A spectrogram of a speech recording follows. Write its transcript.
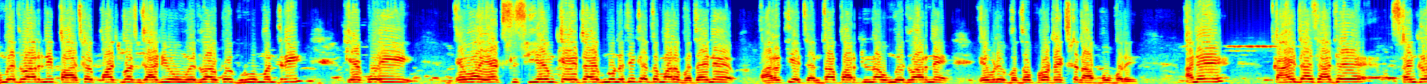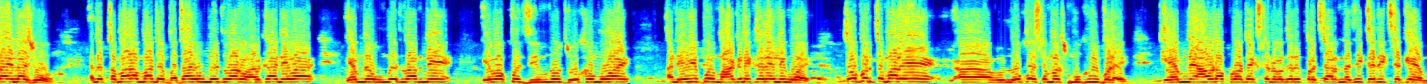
ઉમેદવારની પાછળ પાંચ પાંચ ગાડીઓ ઉમેદવાર, કોઈ ગૃહમંત્રી કે કોઈ એવા એક્સ સીએમ કે એ ટાઈપનું નથી કે તમારે બધાને ભારતીય જનતા પાર્ટીના ઉમેદવારને એવડી બધો પ્રોટેક્શન આપવું પડે. અને કાયદા સાથે સંકળાયેલા છો. એટલે તમારા માટે બધા ઉમેદવારો હરખા એવા એમને ઉમેદવારને એવા કોઈ જીવનું જોખમ હોય અને એવી કોઈ માગણી કરેલી હોય, તો પણ તમારે લોકો સમક્ષ મૂકવી પડે કે એમને આવડા પ્રોટેક્શન વગેરે પ્રચાર નથી કરી શકે એમ.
